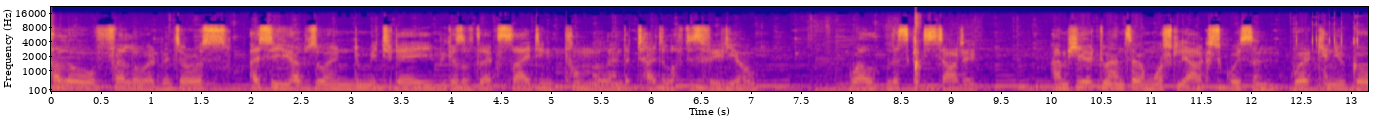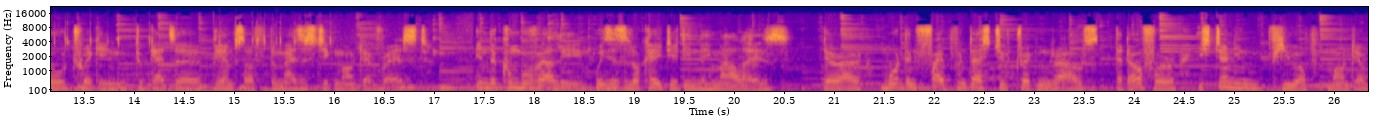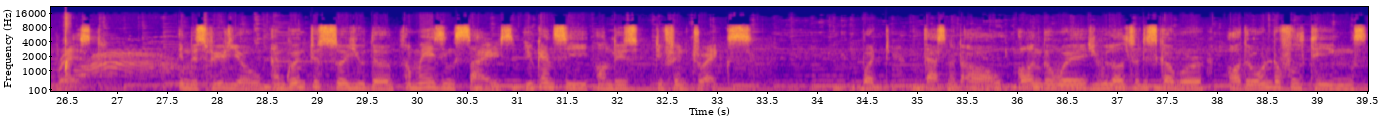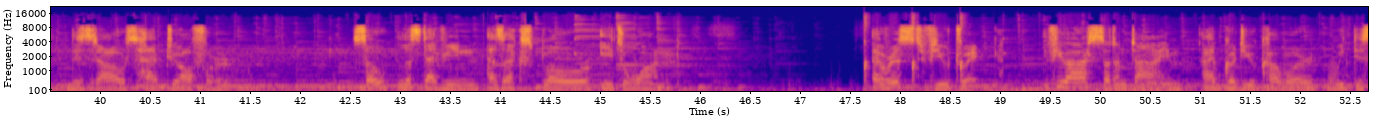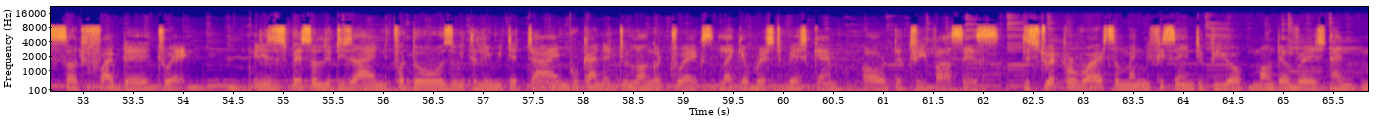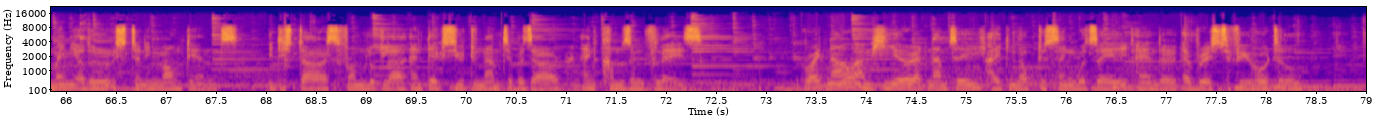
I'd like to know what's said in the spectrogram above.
Hello fellow adventurers, I see you have joined me today because of the exciting thumbnail and the title of this video. Well, let's get started. I'm here to answer a mostly asked question, where can you go trekking to catch a glimpse of the majestic Mount Everest? In the Khumbu Valley, which is located in the Himalayas, there are more than 5 fantastic trekking routes that offer a stunning view of Mount Everest. In this video, I'm going to show you the amazing sights you can see on these different tracks. But that's not all. Along the way, you will also discover other wonderful things these routes have to offer. So let's dive in as I explore each one. Everest View Trek If you are certain time, I've got you covered with this short 5 day trek. It is specially designed for those with limited time who cannot do longer treks like Everest Base Camp or the Three Passes. This trek provides a magnificent view of Mount Everest and many other stunning mountains. It starts from Lukla and takes you to Namche Bazaar and Khumjung village. Right now I'm here at Namche hiking up to Syangboche and the Everest View Hotel.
